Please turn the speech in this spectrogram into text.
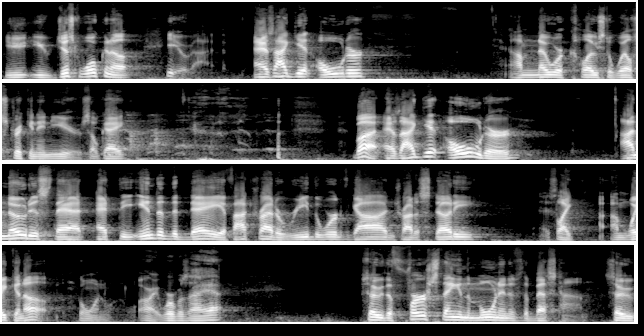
you, you just woken up. As I get older, I'm nowhere close to well stricken in years, okay? but as I get older, I notice that at the end of the day, if I try to read the Word of God and try to study, it's like I'm waking up going, all right, where was I at? So the first thing in the morning is the best time. So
